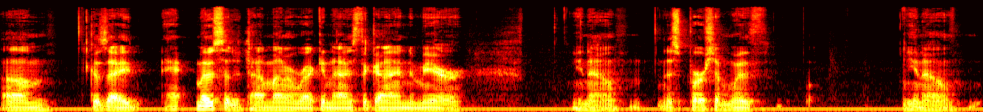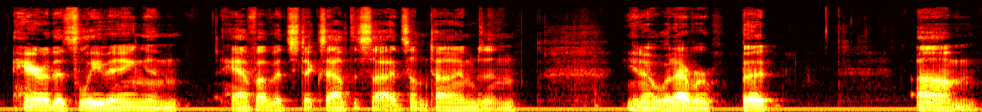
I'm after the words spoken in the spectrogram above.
because um, I most of the time I don't recognize the guy in the mirror. You know, this person with you know hair that's leaving and half of it sticks out the side sometimes, and you know, whatever. But um,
